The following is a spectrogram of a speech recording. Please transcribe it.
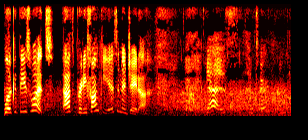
look at these woods. That's pretty funky, isn't it, Jada? Yes. It's very funky.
